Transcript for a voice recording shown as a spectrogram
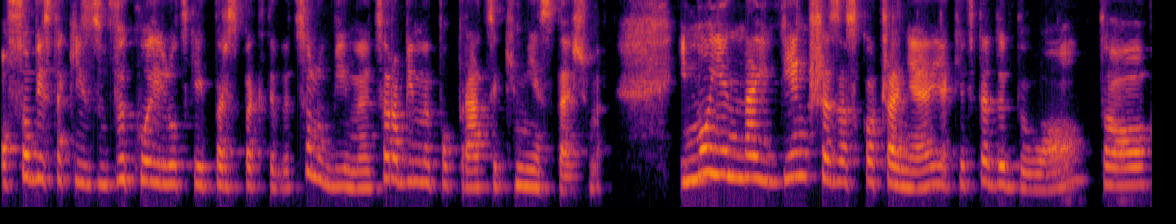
o sobie z takiej zwykłej ludzkiej perspektywy, co lubimy, co robimy po pracy, kim jesteśmy. I moje największe zaskoczenie, jakie wtedy było, to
